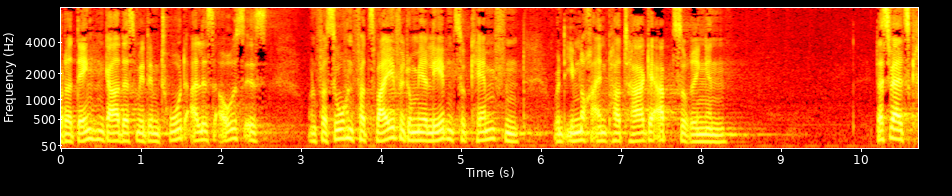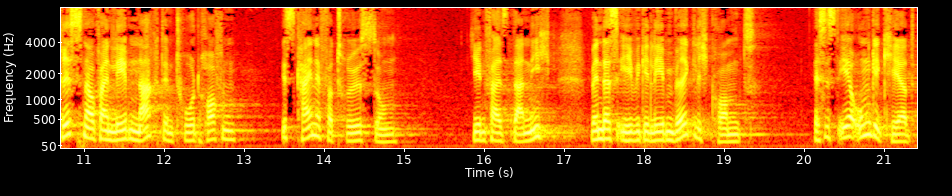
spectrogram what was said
oder denken gar, dass mit dem Tod alles aus ist und versuchen verzweifelt um ihr Leben zu kämpfen und ihm noch ein paar Tage abzuringen? Dass wir als Christen auf ein Leben nach dem Tod hoffen, ist keine Vertröstung. Jedenfalls dann nicht, wenn das ewige Leben wirklich kommt. Es ist eher umgekehrt.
